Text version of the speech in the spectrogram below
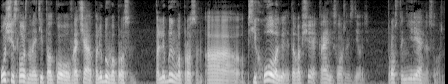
Очень сложно найти толкового врача по любым вопросам. По любым вопросам. А психолога это вообще крайне сложно сделать. Просто нереально сложно.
